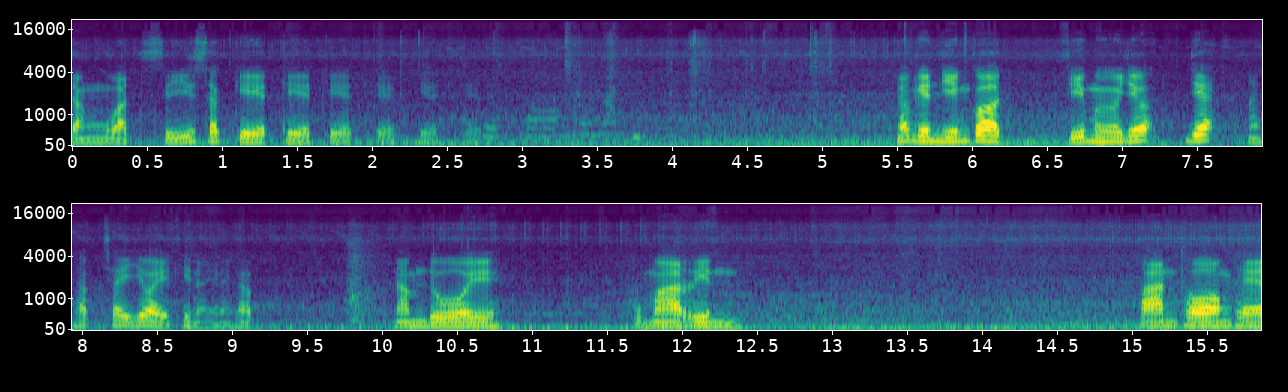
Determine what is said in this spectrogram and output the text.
จังหวัดศรีสะเกดเกตเกตเกตเกตเกตนักเรียนหญิงก็ ฝีมือเยอะแยะนะครับ ใช่ย่อยที่ไหนนะครับนำโดยกุมารินพานทองแท้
